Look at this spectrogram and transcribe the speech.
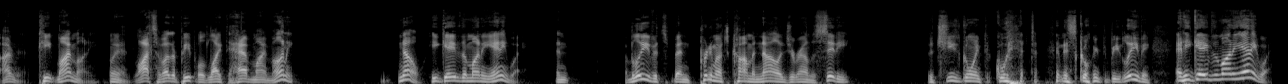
I'm going to keep my money." I mean, lots of other people would like to have my money. No, he gave the money anyway, and I believe it's been pretty much common knowledge around the city that she's going to quit and is going to be leaving, and he gave the money anyway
